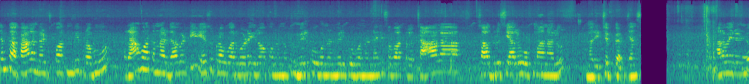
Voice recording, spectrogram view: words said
కనుక కాలం గడిచిపోతుంది. ప్రభువు రాబోతున్నాడు కాబట్టి యేసు ప్రభు వారు కూడా ఈ లోకంలో ఉన్నప్పుడు మెలకుగా ఉండండి మెలకుగా ఉండండి అని సువార్తలు చాలా సాదృశ్యాలు ఉపమానాలు మరి చెప్పాడు జన అరవై రెండు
